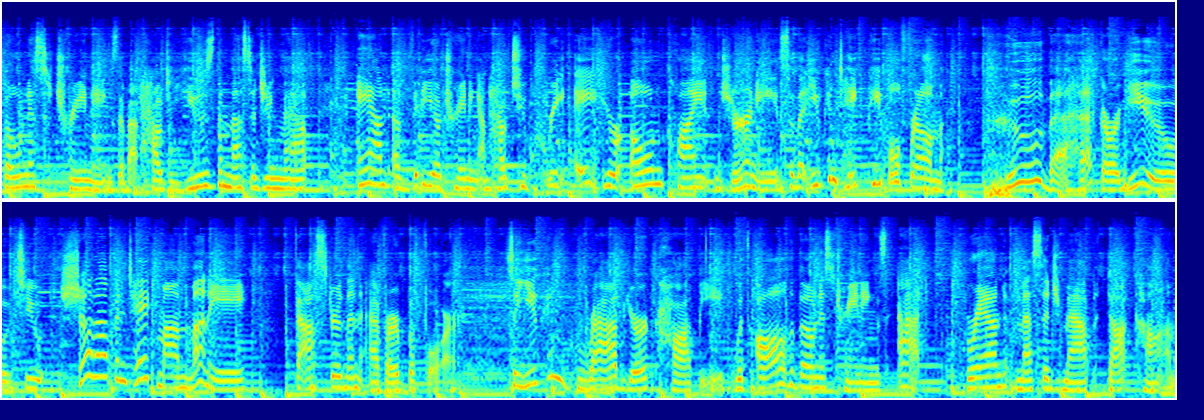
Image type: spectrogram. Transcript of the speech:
bonus trainings about how to use the messaging map and a video training on how to create your own client journey so that you can take people from who the heck are you to shut up and take my money faster than ever before. So you can grab your copy with all the bonus trainings at brandmessagemap.com.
